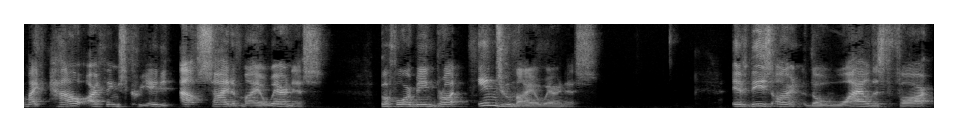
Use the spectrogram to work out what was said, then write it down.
Mike, how are things created outside of my awareness before being brought into my awareness? If these aren't the wildest, far,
